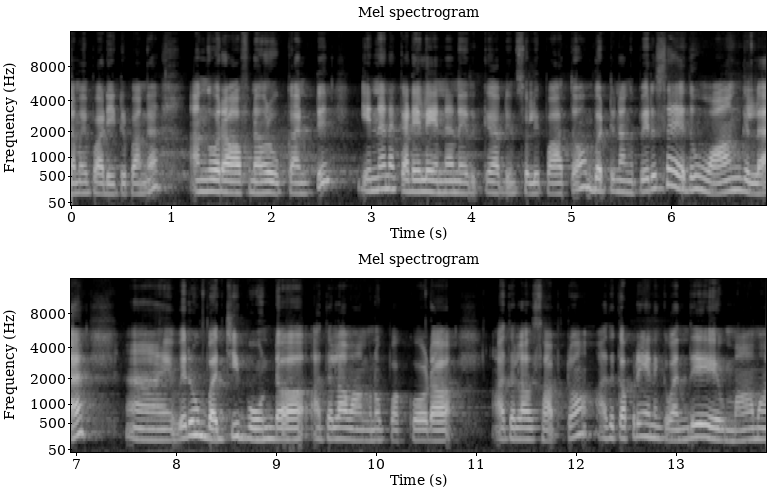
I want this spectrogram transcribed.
எல்லாமே பாடிட்டு இருப்பாங்க. அங்கே ஒரு ஆஃப் அன் ஹவர் உட்காந்துட்டு என்னென்ன கடையில் என்னென்ன இருக்குது அப்படின்னு சொல்லி பார்த்தோம். பட் நாங்கள் பெருசாக எதுவும் வாங்கலை. வெறும் பஜ்ஜி போண்டா அதெல்லாம் வாங்கினோம் பக்கோடா. அதெல்லாம் சாப்பிட்டோம். அதுக்கப்புறம் எனக்கு வந்து மாமா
